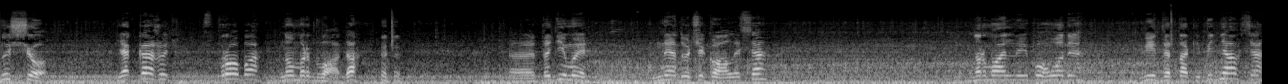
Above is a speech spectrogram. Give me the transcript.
Ну що, як кажуть, спроба номер два. Да? Е, Тоді ми не дочекалися нормальної погоди. Вітер так і піднявся.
